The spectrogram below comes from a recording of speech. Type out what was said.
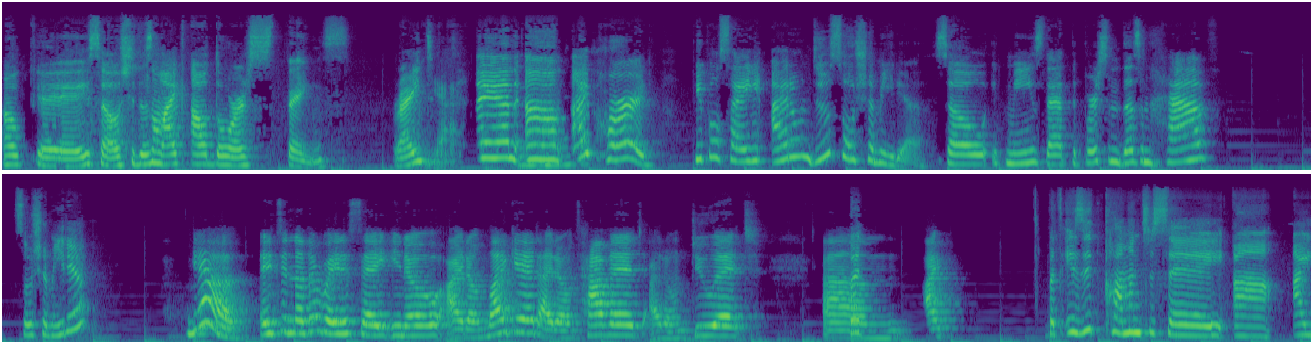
Okay, so she doesn't like outdoors things, right? Yeah. And um, mm-hmm. I've heard people saying, "I don't do social media," so it means that the person doesn't have social media. Yeah, it's another way to say, you know, I don't like it, I don't have it, I don't do it. Um, but, I but is it common to say, uh, I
